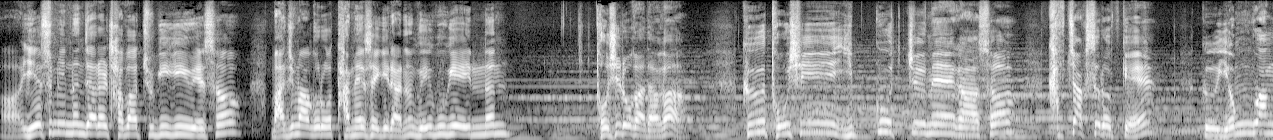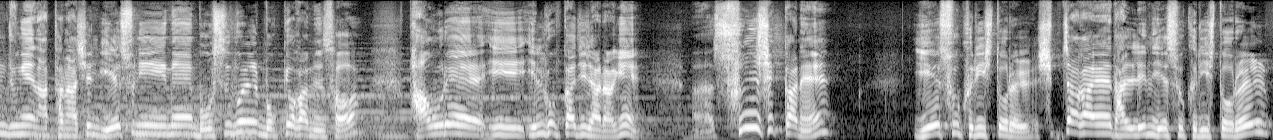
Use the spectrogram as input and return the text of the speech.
어, 예수 믿는 자를 잡아 죽이기 위해서 마지막으로 다메섹이라는 외국에 있는 도시로 가다가 그 도시 입구쯤에 가서 갑작스럽게 그 영광 중에 나타나신 예수님의 모습을 목격하면서 바울의 이 일곱 가지 자랑이 어, 순식간에 예수 그리스도를 십자가에 달린 예수 그리스도를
